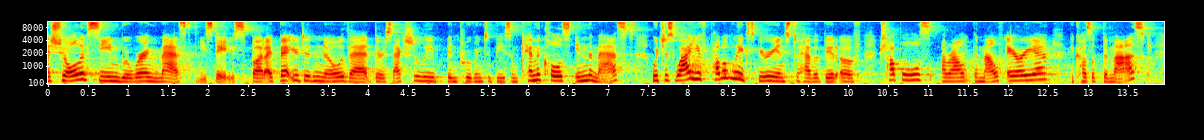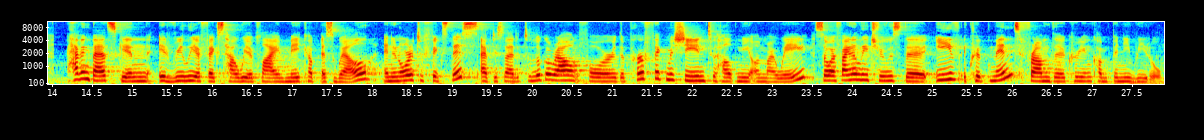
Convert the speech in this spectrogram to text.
As you all have seen, we're wearing masks these days, but I bet you didn't know that there's actually been proving to be some chemicals in the masks, which is why you've probably experienced to have a bit of troubles around the mouth area because of the mask. Having bad skin, it really affects how we apply makeup as well. And in order to fix this, I've decided to look around for the perfect machine to help me on my way. So I finally choose the Eve equipment from the Korean company Viro.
